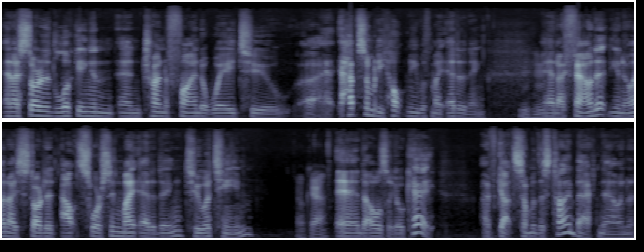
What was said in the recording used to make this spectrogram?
and I started looking and, and trying to find a way to uh, have somebody help me with my editing. Mm-hmm. And I found it, you know, and I started outsourcing my editing to a team. Okay. And I was like, okay, I've got some of this time back now. And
